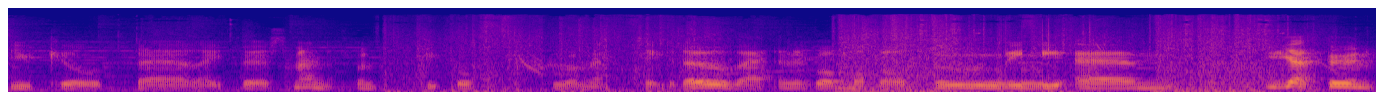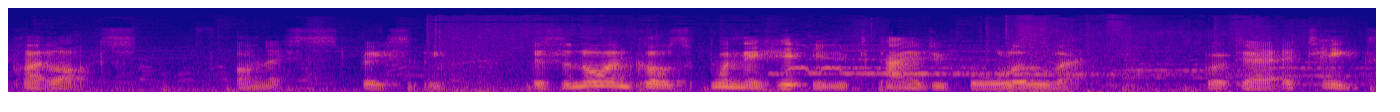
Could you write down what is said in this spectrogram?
you killed their like first men. When people who were meant to take it over, And they've got mob Ooh, the, um, you get burned quite a lot on this, basically. It's annoying because when they hit you, you kind of do fall over, but uh, it takes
